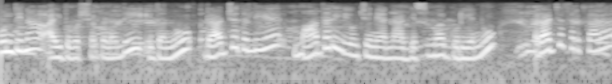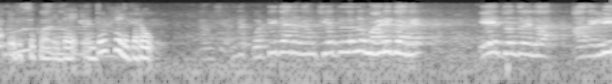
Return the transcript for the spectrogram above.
ಮುಂದಿನ ಐದು ವರ್ಷಗಳಲ್ಲಿ ಇದನ್ನು ರಾಜ್ಯದಲ್ಲಿಯೇ ಮಾದರಿ ಯೋಜನೆಯನ್ನಾಗಿಸುವ ಗುರಿಯನ್ನು ರಾಜ್ಯ ಸರ್ಕಾರ ಇರಿಸಿಕೊಂಡಿದೆ ಎಂದು ಹೇಳಿದರು. ಕೊಟ್ಟಿದ್ದಾರೆ, ನಮ್ಮ ಕ್ಷೇತ್ರದಲ್ಲೂ ಮಾಡಿದ್ದಾರೆ. ಏನ್ ತೊಂದರೆ ಇಲ್ಲ. ಆದ್ರೆ ಇಡೀ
